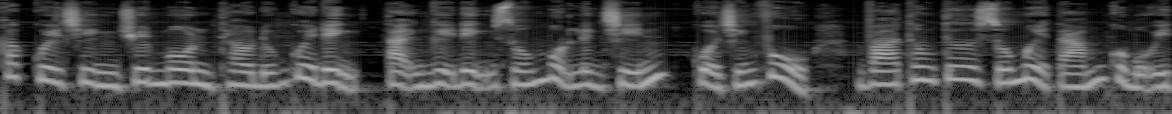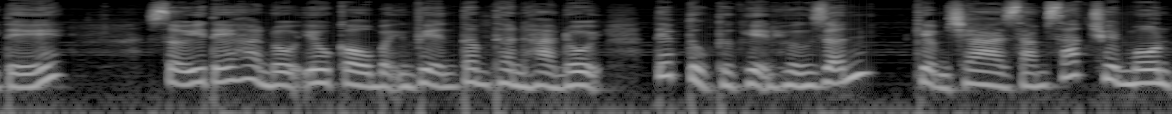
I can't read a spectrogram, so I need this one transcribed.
các quy trình chuyên môn theo đúng quy định tại Nghị định số 109 của Chính phủ và Thông tư số 18 của Bộ Y tế. Sở Y tế Hà Nội yêu cầu Bệnh viện Tâm thần Hà Nội tiếp tục thực hiện hướng dẫn, kiểm tra, giám sát chuyên môn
